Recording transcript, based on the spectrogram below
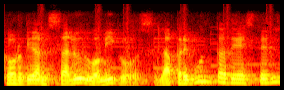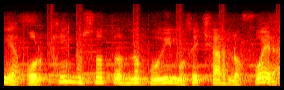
Cordial saludo amigos. La pregunta de este día, ¿por qué nosotros no pudimos echarlo fuera?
